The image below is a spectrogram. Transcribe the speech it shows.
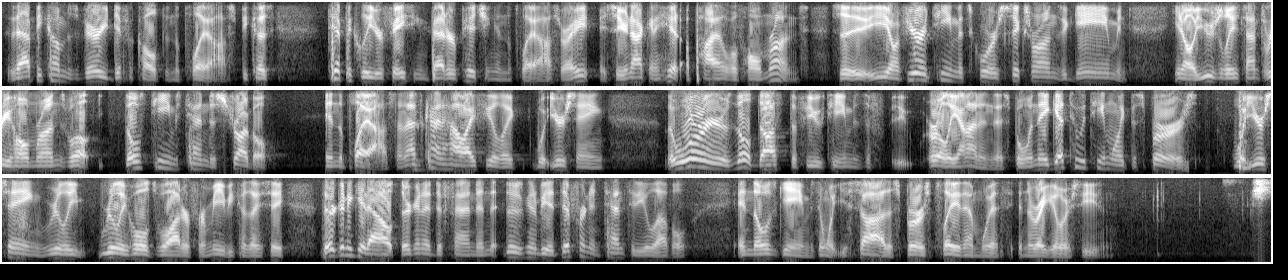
that becomes very difficult in the playoffs because typically you're facing better pitching in the playoffs, right? So you're not going to hit a pile of home runs. So you know, if you're a team that scores 6 runs a game and you know, usually it's on 3 home runs, well, those teams tend to struggle in the playoffs. And that's kind of how I feel like what you're saying. The Warriors, they'll dust a few teams early on in this, but when they get to a team like the Spurs, what you're saying really really holds water for me because I say they're going to get out, they're going to defend, and there's going to be a different intensity level in those games than what you saw the Spurs play them with in the regular season.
